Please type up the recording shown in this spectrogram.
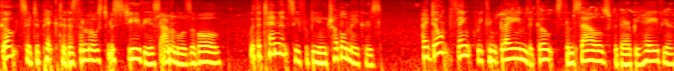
goats are depicted as the most mischievous animals of all, with a tendency for being troublemakers. I don't think we can blame the goats themselves for their behaviour,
